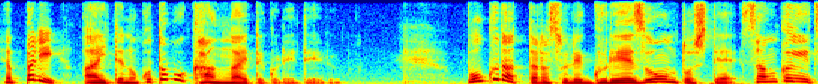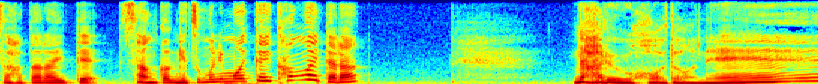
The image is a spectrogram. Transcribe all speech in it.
やっぱり相手のことも考えてくれている。僕だったらそれグレーゾーンとして3ヶ月働いて3ヶ月後にもう一回考えたら？なるほどね。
